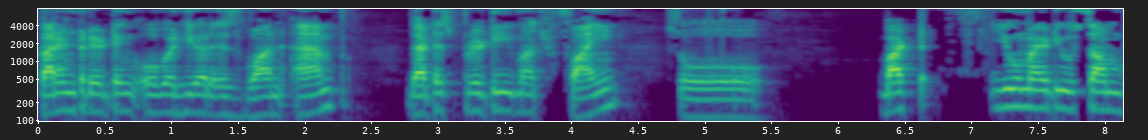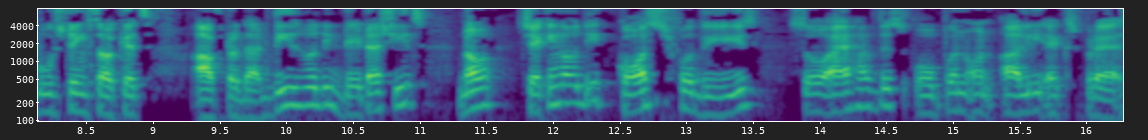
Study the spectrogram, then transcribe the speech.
current rating over here is 1 amp. That is pretty much fine. So, but you might use some boosting circuits after that these were the data sheets now checking out the cost for these so i have this open on aliexpress.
